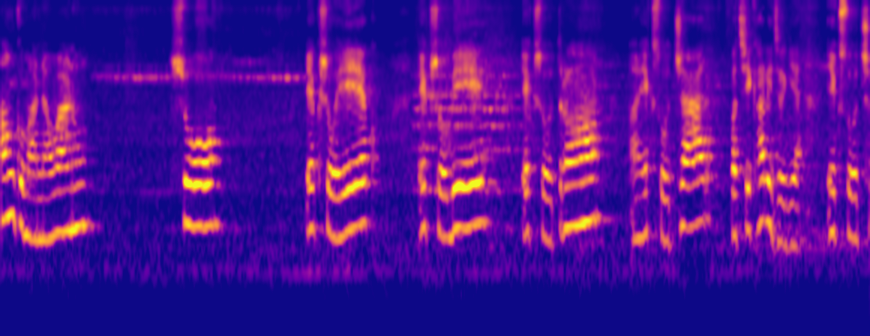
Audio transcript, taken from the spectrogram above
અંકમાં નવ્વાણું, સો, એકસો એક, એકસો બે, એકસો ત્રણ અને એકસો ચાર, પછી ખાલી જગ્યા. એકસો છ,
